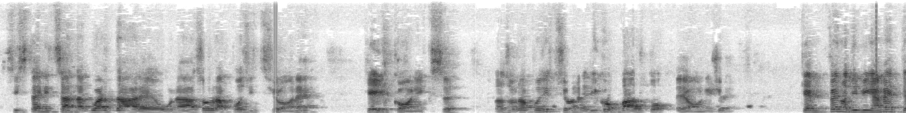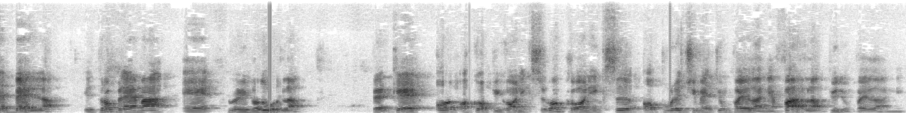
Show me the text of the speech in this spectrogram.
si, sta iniziando a guardare una sovrapposizione che è il Conix, la sovrapposizione di cobalto e onice, che fenotipicamente è bella, il problema è riprodurla, perché o accoppi Conix con Conix oppure ci metti un paio d'anni a farla, più di un paio d'anni.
